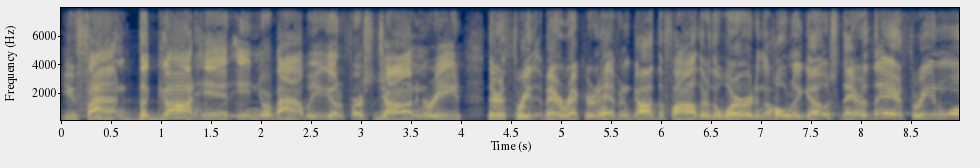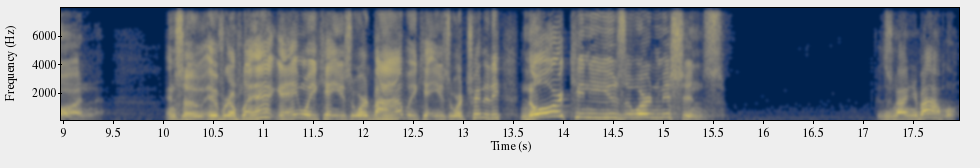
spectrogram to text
You find the Godhead in your Bible. You go to First John and read, there are three that bear record in heaven, God the Father, the Word, and the Holy Ghost. They are there, three in one. And so if we're going to play that game, well, you can't use the word Bible, you can't use the word Trinity, nor can you use the word missions. Because it's not in your Bible.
